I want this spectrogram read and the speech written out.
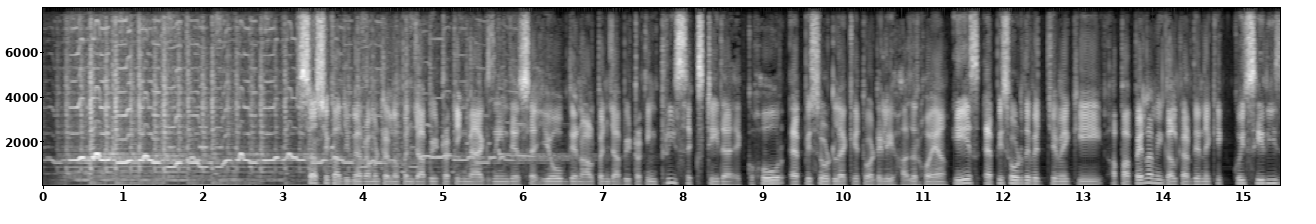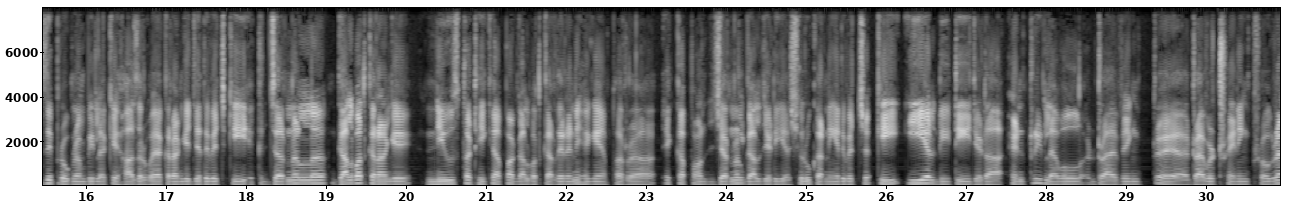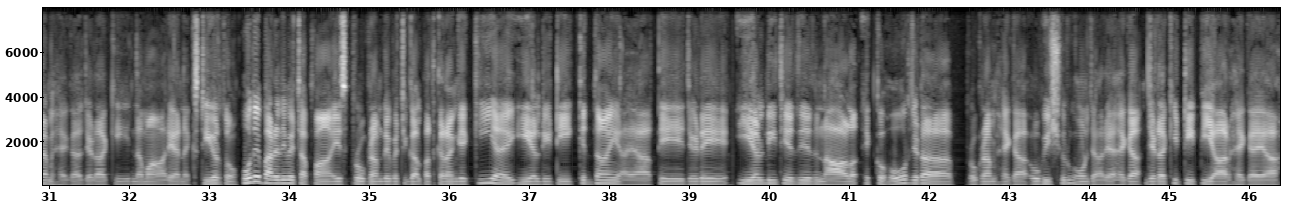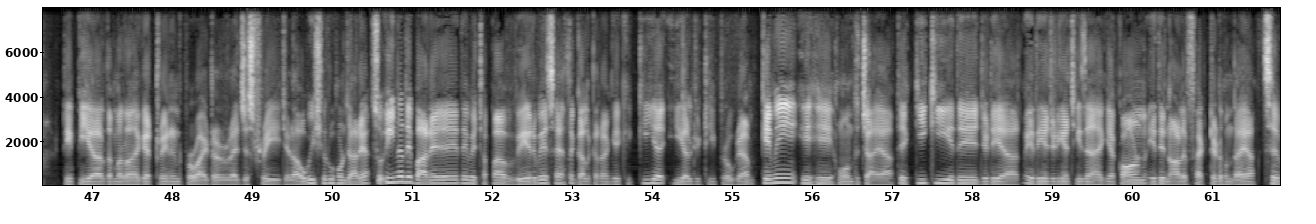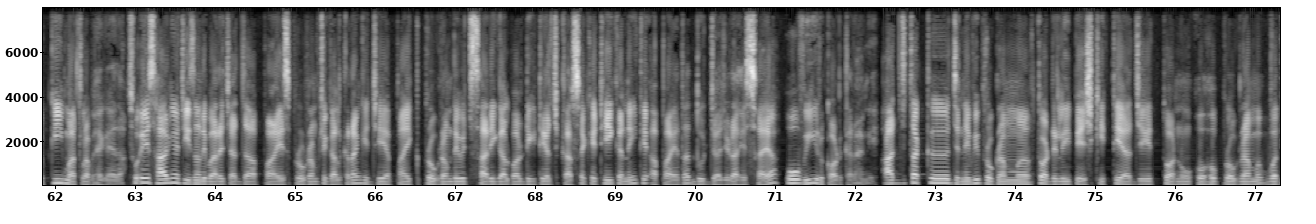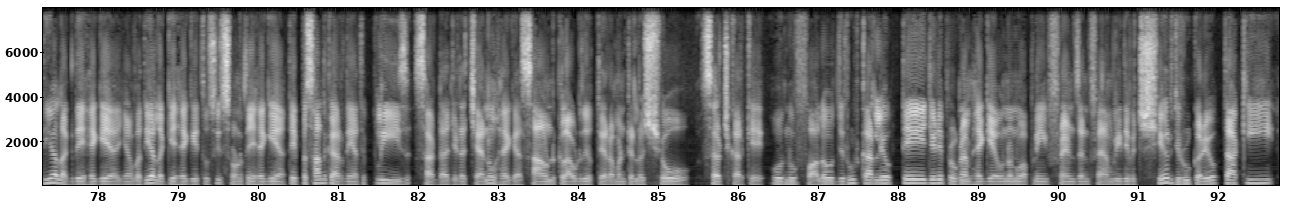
ਸਤਿ ਸ਼੍ਰੀ ਅਕਾਲ ਜੀ, ਮੈਂ ਰਮਨ ਢਿੱਲੋਂ, ਪੰਜਾਬੀ ਟਰੱਕਿੰਗ ਮੈਗਜ਼ੀਨ ਦੇ ਸਹਿਯੋਗ ਦੇ ਨਾਲ ਪੰਜਾਬੀ ਟਰੱਕਿੰਗ 360 ਦਾ ਇੱਕ ਹੋਰ ਐਪੀਸੋਡ ਲੈ ਕੇ ਤੁਹਾਡੇ ਲਈ ਹਾਜ਼ਰ ਹੋਇਆ। ਇਸ ਐਪੀਸੋਡ ਦੇ ਵਿੱਚ ਜਿਵੇਂ ਕਿ ਆਪਾਂ ਪਹਿਲਾਂ ਵੀ ਗੱਲ ਕਰਦੇ ਨੇ ਕਿ ਕੋਈ ਸੀਰੀਜ਼ ਦੇ ਪ੍ਰੋਗਰਾਮ ਵੀ ਲੈ ਕੇ ਹਾਜ਼ਰ ਹੋਇਆ ਕਰਾਂਗੇ, ਜਿਹਦੇ ਵਿੱਚ ਕੀ ਇੱਕ ਜਰਨਲ ਗੱਲਬਾਤ ਕਰਾਂਗੇ ਨਿਊਜ਼ ਤਾਂ ਠੀਕ ਹੈ, ਆਪਾਂ ਗੱਲਬਾਤ ਕਰਦੇ ਰਹਿੰਦੇ ਹੈਗੇ ਆ ਪਰ ਇੱਕ ਆਪਾਂ ਜਰਨਲ ਗੱਲ ਜਿਹੜੀ ਆ ਸ਼ੁਰੂ ਕਰਨੀ ਹੈ ਇਹਦੇ ਵਿੱਚ ਕਿ ELDT ਜਿਹੜਾ entry level driving driver training program ਹੈਗਾ, ਜਿਹੜਾ ਕਿ ਨਵਾਂ ਆ ਰਿਹਾ ਨੈਕਸਟ ਈਅਰ ਤੋਂ, ਉਹਦੇ ਬਾਰੇ ਦੇ ਵਿੱਚ ਆਪਾਂ ਇਸ ਪ੍ਰੋਗਰਾਮ ਦੇ ਵਿੱਚ ਗੱਲਬਾਤ ਕਰਾਂਗੇ। ਕੀ ਹੈ ELDT ਕਿੱਦਾਂ ਇਹ ਆਇਆ ਤੇ ਜਿਹੜੇ ELDT ਦੇ ਨਾਲ ਇੱਕ ਹੋਰ ਜਿਹੜਾ ਪ੍ਰੋਗਰਾਮ ਹੈਗਾ, ਉਹ ਵੀ ਸ਼ੁਰੂ ਹੋਣ ਜਾ ਰਿਹਾ ਹੈਗਾ, ਜਿਹੜਾ ਕਿ TPR ਹੈਗਾ ਆ। TPR ਦਾ ਮਤਲਬ ਹੈਗਾ ਟ੍ਰੇਨਿੰਗ ਪ੍ਰੋਵਾਈਡਰ ਰਜਿਸਟਰੀ ਜਿਹੜਾ ਉਹ ਵੀ ਸ਼ੁਰੂ ਹੋਣ ਜਾ ਰਿਹਾ। ਸੋ ਇਹਨਾਂ ਦੇ ਬਾਰੇ ਦੇ ਵਿੱਚ ਆਪਾਂ ਵੇਰਵੇ ਸਹਿਤ ਗੱਲ ਕਰਾਂਗੇ ਕਿ ਕੀ ਹੈ ELDT ਪ੍ਰੋਗਰਾਮ ਕਿਵੇਂ ਇਹ ਹੋਂਦ ਚ ਆਇਆ ਤੇ ਕੀ ਕੀ ਇਹਦੇ ਜਿਹੜੇ ਆ, ਇਹਦੀਆਂ ਜਿਹੜੀਆਂ ਚੀਜ਼ਾਂ ਹੈਗੀਆਂ, ਕੌਣ ਇਹਦੇ ਨਾਲ ਇਫੈਕਟਡ ਹੁੰਦਾ ਆ, ਸੋ ਕੀ ਮਤਲਬ ਹੈਗਾ ਇਹਦਾ। ਸੋ ਇਹ ਸਾਰੀਆਂ ਚੀਜ਼ਾਂ ਦੇ ਬਾਰੇ ਚ ਅੱਜ ਆਪਾਂ ਇਸ ਪ੍ਰੋਗਰਾਮ 'ਚ ਗੱਲ ਕਰਾਂਗੇ, ਜੇ ਆਪਾਂ ਇੱਕ ਪ੍ਰੋਗਰਾਮ ਦੇ ਵਿੱਚ ਸਾਰੀ ਗੱਲਬਾਤ ਡਿਟੇਲ 'ਚ ਕਰ ਸਕੇ, ਠੀਕ ਹੈ ਨਹੀਂ ਤੇ ਆਪਾਂ ਇਹਦਾ ਦੂਜਾ ਜਿਹੜਾ ਹਿੱਸਾ ਆ, ਉਹ ਵੀ ਰਿਕਾਰਡ ਕਰਾਂਗੇ। ਅੱਜ ਤੱਕ ਜਿੰਨੇ ਵੀ ਪ੍ਰੋਗਰਾਮ ਤੁਹਾਡੇ ਲਈ ਪੇਸ਼ ਕੀਤੇ ਆ, ਜੇ ਤੁਹਾਨੂੰ ਉਹ ਪ੍ਰੋਗਰਾਮ ਵਧੀਆ ਲੱਗਦੇ ਹੈਗੇ ਆ ਜਾਂ ਵਧੀਆ ਲੱਗੇ ਹੈਗੇ ਤੁਸੀਂ ਸੁਣਦੇ ਹੈਗੇ ਆ ਤੇ ਪਸੰਦ ਕਰਦੇ ਆ, ਤੇ ਪਲੀਜ਼ ਸਾਡਾ ਜਿਹੜਾ ਚੈਨਲ ਹੈਗਾ ਸਾਊਂਡ ਕਲਾਉਡ ਦੇ ਉੱਤੇ ਰਮਨ ਢਿੱਲੋਂ ਸ਼ੋ ਸਰਚ ਕਰਕੇ ਉਹਨੂੰ ਫਾਲੋ ਜਰੂਰ ਕਰ ਲਿਓ ਤੇ ਜਿਹੜੇ ਪ੍ਰੋਗਰਾਮ ਹੈਗੇ ਆ, ਉਹਨਾਂ ਨੂੰ ਆਪਣੀ ਫਰੈਂਡਸ ਐਂਡ ਫੈਮਿਲੀ ਦੇ ਵਿੱਚ ਸ਼ੇਅਰ ਜਰੂਰ ਕਰਿਓ ਤਾਂ ਕਿ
